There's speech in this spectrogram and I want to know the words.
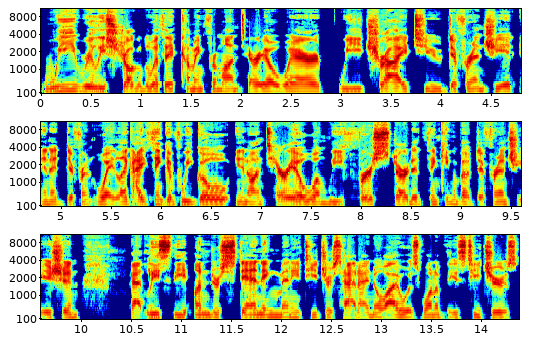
we really struggled with it coming from Ontario where we try to differentiate in a different way. Like I think if we go in Ontario, when we first started thinking about differentiation, at least the understanding many teachers had. I know I was one of these teachers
